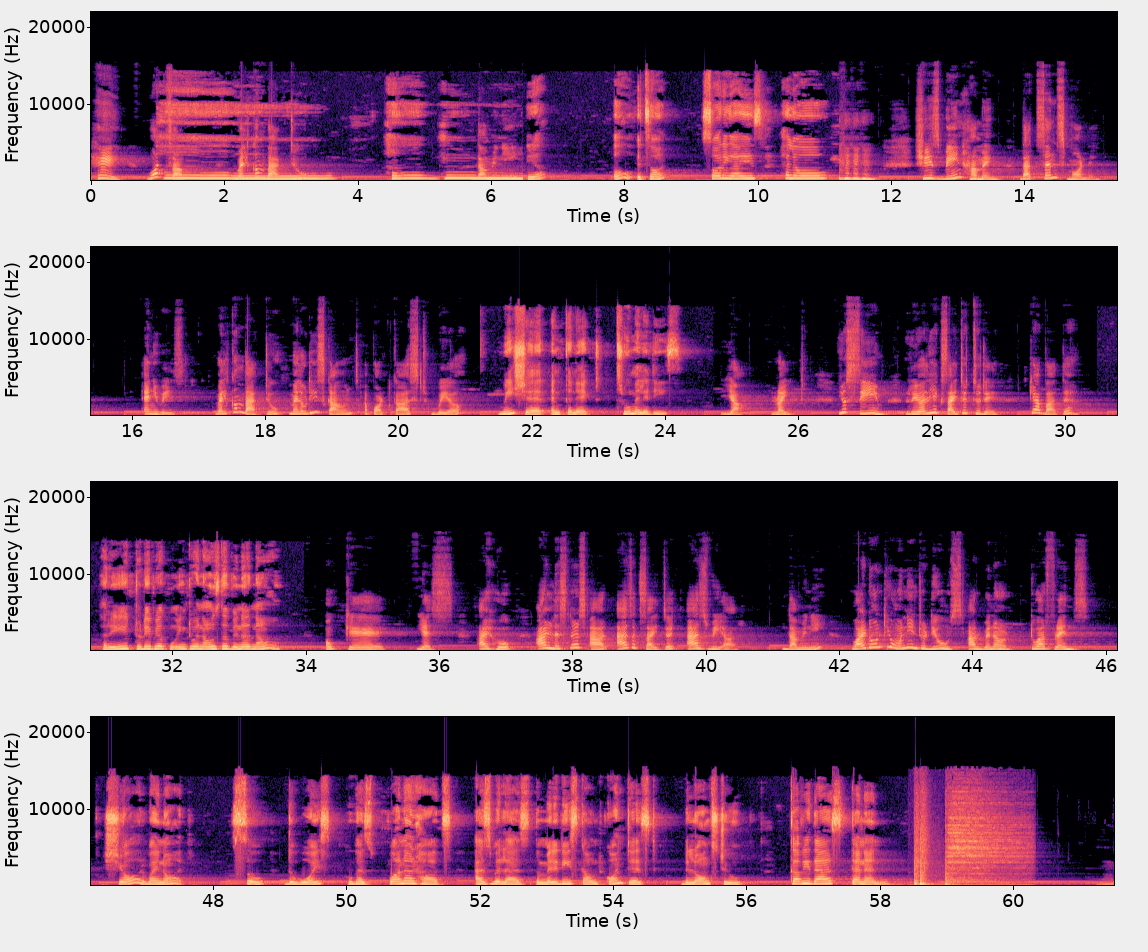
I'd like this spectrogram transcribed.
Hey, what's up? Welcome back to Damini. Yeah? Oh, it's on? Sorry, guys. Hello. She's been humming that since morning. Anyways, welcome back to Melodies Count, a podcast where, We share and connect through melodies. yeah, right. You seem really excited today. क्या बात है? Array, today we are going to announce the winner now. Okay. Yes, I hope our listeners are as excited as we are. Damini, why don't you only introduce our winner to our friends? Sure, why not? So, the voice who has won our hearts as well as the Melodies Count contest belongs to Kavidas Kanan.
